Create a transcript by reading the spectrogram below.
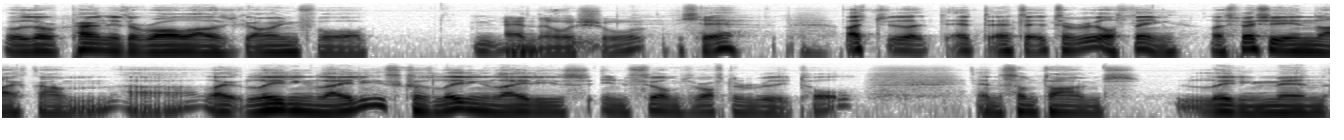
Well, apparently the role I was going for. And they were short. Yeah. That's it, it, it's a real thing, especially in like um uh, like leading ladies, because leading ladies in films are often really tall, and sometimes leading men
